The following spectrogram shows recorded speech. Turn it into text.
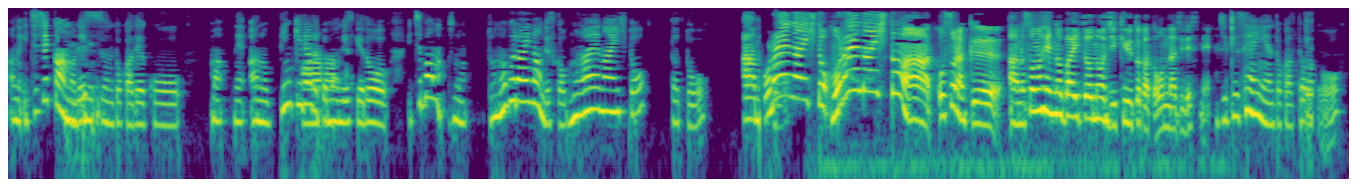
あの、1時間のレッスンとかで、こう、まあね、あの、ピンキリあると思うんですけど、一番、その、どのぐらいなんですか？もらえない人だと？あ、もらえない人、もらえない人は、おそらく、あの、その辺のバイトの時給とかと同じですね。時給1000円とかってこと？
